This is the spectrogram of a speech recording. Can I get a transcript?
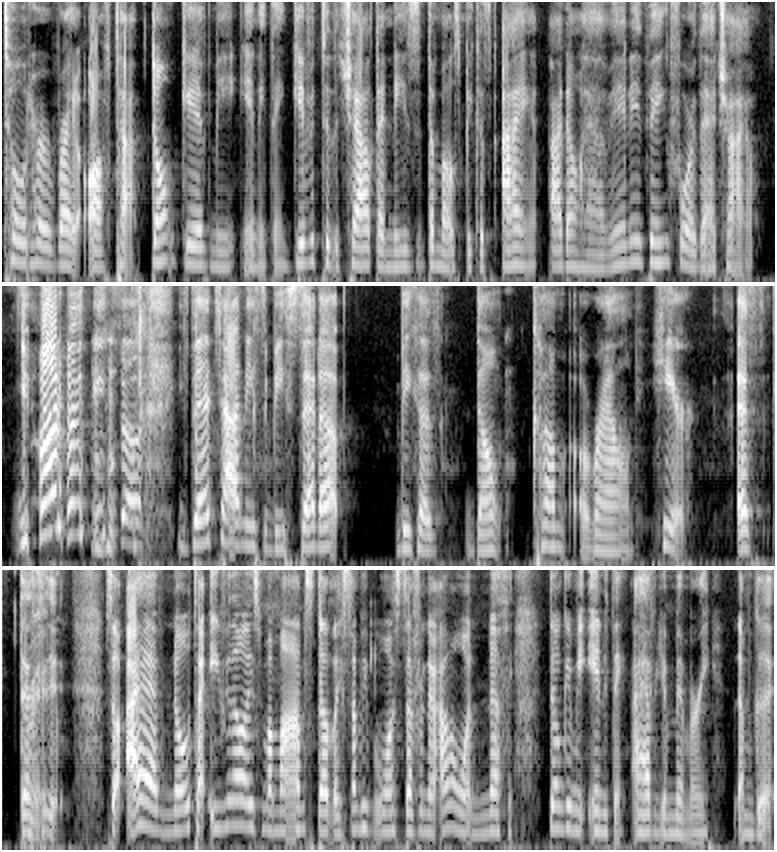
told her right off top, don't give me anything. Give it to the child that needs it the most because I I don't have anything for that child. You know what I mean? so that child needs to be set up because don't come around here. That's that's Right. it. So I have no time, even though it's my mom's stuff. Like some people want stuff from there. I don't want nothing. Don't give me anything. I have your memory. I'm good.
